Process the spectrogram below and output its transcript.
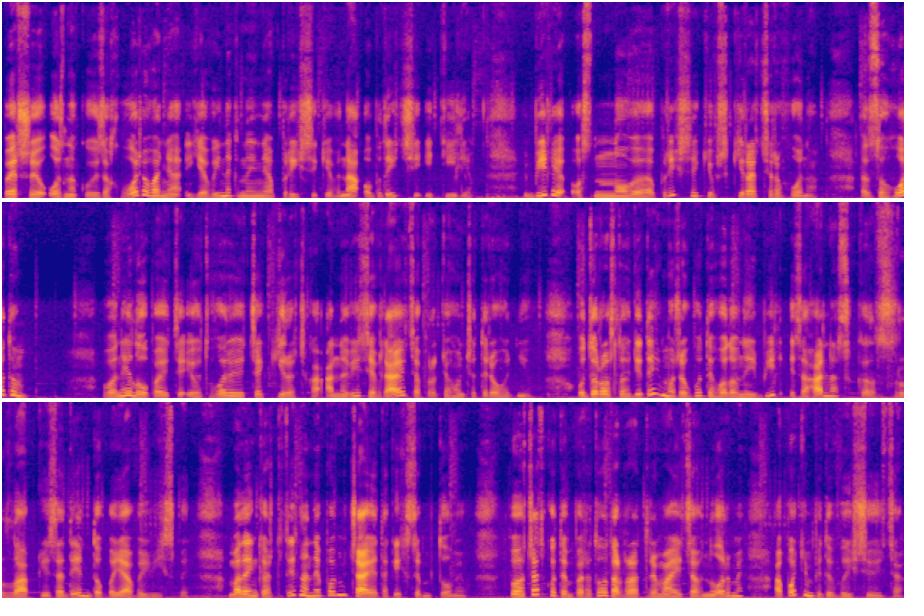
Першою ознакою захворювання є виникнення присіків на обличчі і тілі. Білі основи присіків шкіра червона. Згодом вони лопаються і утворюється кірочка, а нові з'являються протягом 4 днів. У дорослих дітей може бути головний біль і загальна слабкість за день до появи віспи. Маленька ж дитина не помічає таких симптомів. Спочатку температура тримається в нормі, а потім підвищується.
